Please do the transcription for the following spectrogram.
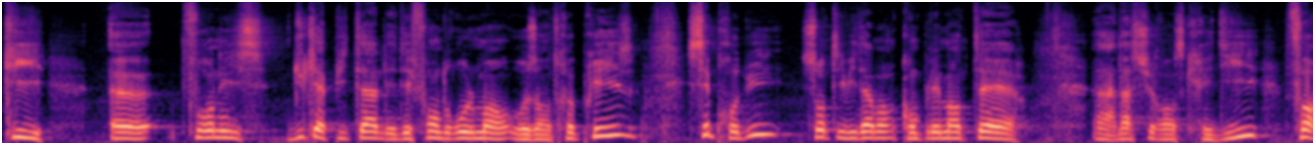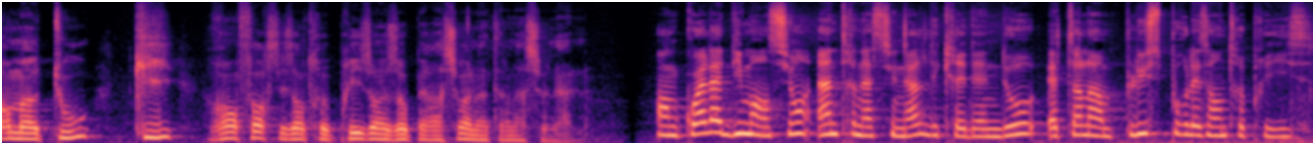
qui euh, fournissent du capital et des fonds de roulement aux entreprises. Ces produits sont évidemment complémentaires à l'assurance crédit, forment un tout qui renforce les entreprises dans les opérations à l'international. En quoi la dimension internationale de Credendo est-elle un plus pour les entreprises?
